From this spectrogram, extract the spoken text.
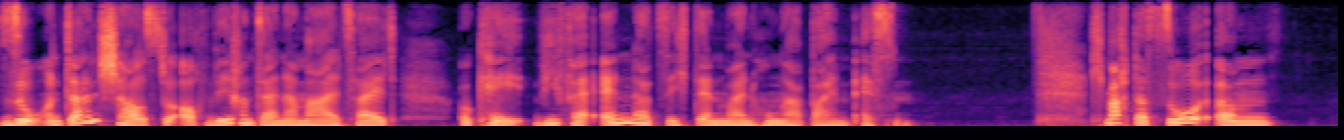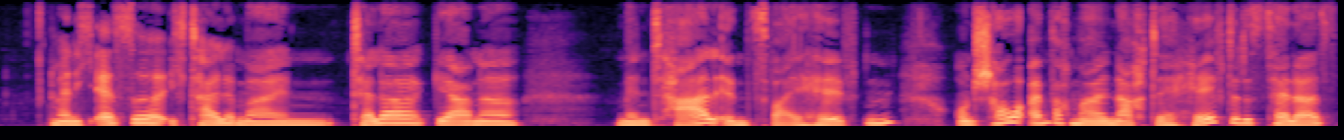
So, und dann schaust du auch während deiner Mahlzeit, okay, wie verändert sich denn mein Hunger beim Essen? Ich mache das so, ähm, wenn ich esse, ich teile meinen Teller gerne mental in zwei Hälften und schaue einfach mal nach der Hälfte des Tellers,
